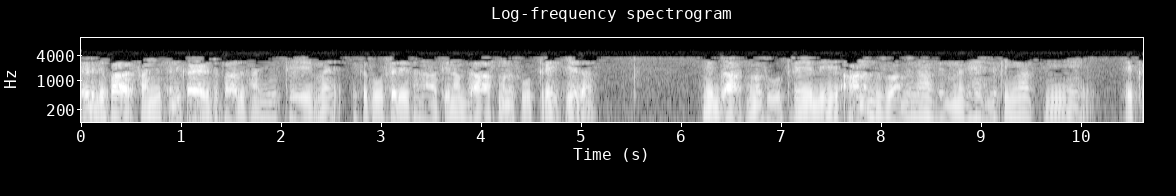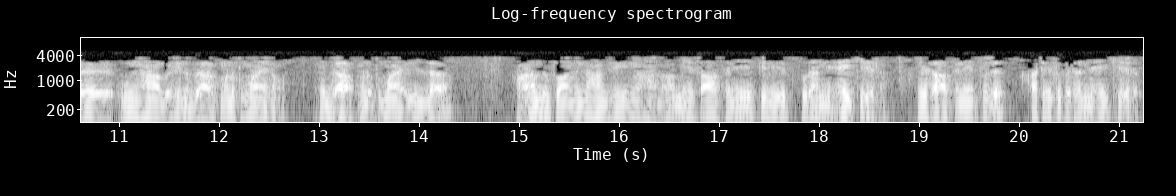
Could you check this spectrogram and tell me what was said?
එඩදපා සංයුත්තනිකා එඩදපාද සංයුත්තේම එක සූත්‍ර දේශනාවක් තියෙනවා බ්‍රාහ්මණ සූත්‍රය කියලා. මේ බ්‍රාහ්මණ සූත්‍රයේදී ආනන්ද ස්වාමීන් වහන්සේ මුණ ගැහෙන්න පින්වත්නි එක උන්හාබගෙන බ්‍රාහ්මණතුමා එනවා. මේ බ්‍රාහ්මණතුමා ඇවිල්ලා ආනන්ද ස්වාමීන් වහන්සේගෙන් අහනවා මේ ශාසනයේ පිළිවෙත් පුරන්නේ ඇයි කියලා. මේ ශාසනය තුල කටයුතු කරන්නේ ඇයි කියලා.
